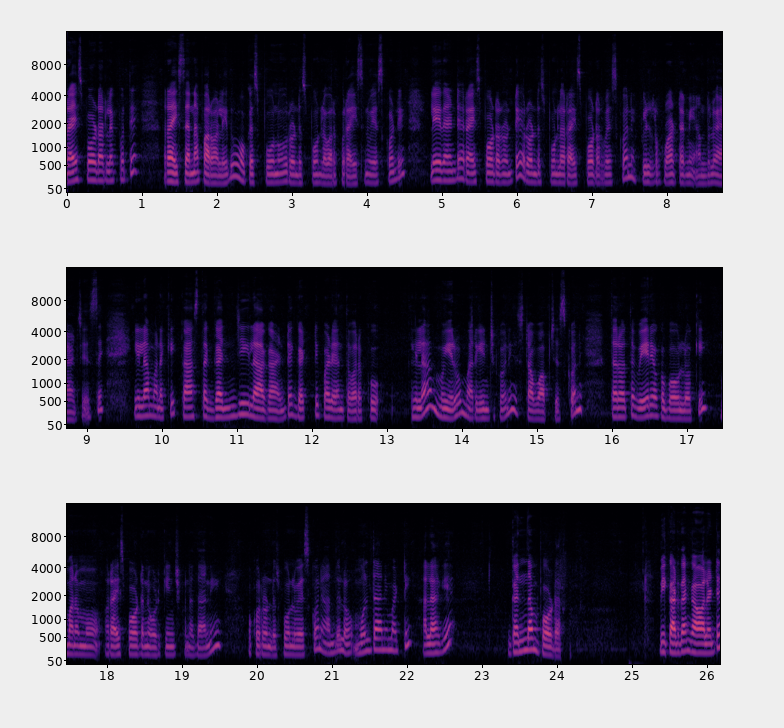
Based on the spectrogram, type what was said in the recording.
రైస్ పౌడర్ లేకపోతే రైస్ అన్నా పర్వాలేదు. ఒక స్పూను రెండు స్పూన్ల వరకు రైస్ను వేసుకోండి. లేదంటే రైస్ పౌడర్ ఉంటే రెండు స్పూన్ల రైస్ పౌడర్ వేసుకొని ఫిల్టర్ వాటర్ని అందులో యాడ్ చేసి ఇలా మనకి కాస్త గంజిలాగా అంటే గట్టి పడేంత వరకు ఇలా మీరు మరిగించుకొని స్టవ్ ఆఫ్ చేసుకొని తర్వాత వేరే ఒక బౌల్లోకి మనము రైస్ పౌడర్ని ఉడికించుకున్న దాన్ని ఒక రెండు స్పూన్లు వేసుకొని అందులో ముల్తాని మట్టి అలాగే గంధం పౌడర్ మీకు అర్థం కావాలంటే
